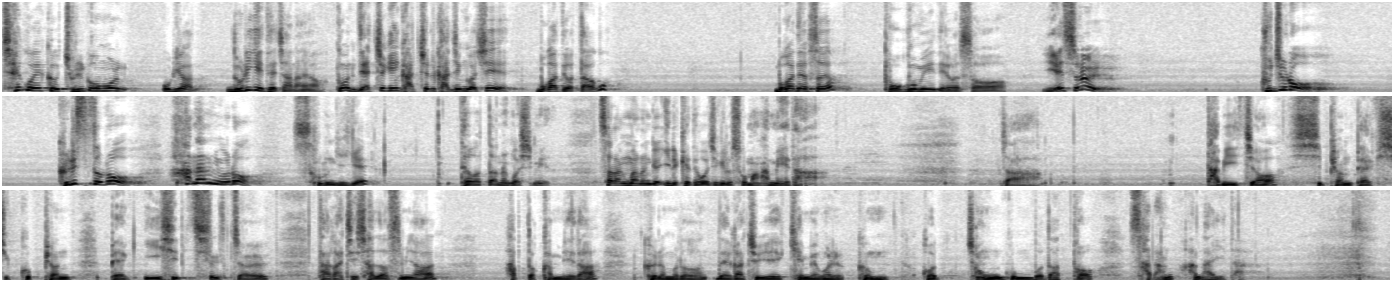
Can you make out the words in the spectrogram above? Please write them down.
최고의 그 즐거움을 우리가 누리게 되잖아요. 그건 내적인 가치를 가진 것이 뭐가 되었다고? 뭐가 되었어요? 복음이 되어서 예수를 구주로 그리스도로 하나님으로 섬기게 되었다는 것입니다. 사랑 많은 게 이렇게 되어지기를 소망합니다. 자, 답이 있죠. 시편 119편 127절 다 같이 찾았으면 합독합니다. 그러므로 내가 주의 계명을 금 곧 정금보다 더 사랑하나이다.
